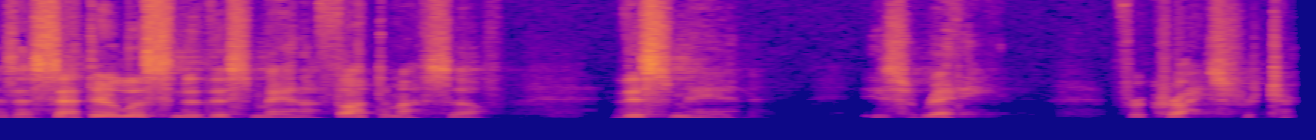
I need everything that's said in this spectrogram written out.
As I sat there listening to this man, I thought to myself, this man is ready for Christ's return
